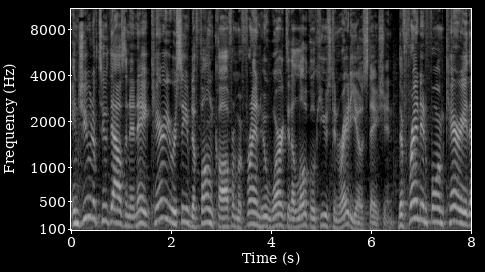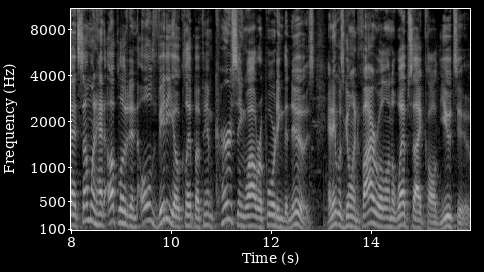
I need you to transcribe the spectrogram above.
In June of 2008, Carey received a phone call from a friend who worked at a local Houston radio station. The friend informed Carey that someone had uploaded an old video clip of him cursing while reporting the news, and it was going viral on a website called YouTube.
